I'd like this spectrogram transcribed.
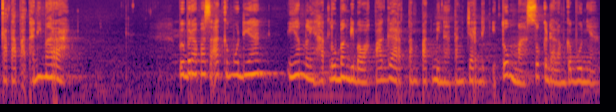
kata Pak Tani marah. Beberapa saat kemudian, ia melihat lubang di bawah pagar tempat binatang cerdik itu masuk ke dalam kebunnya.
